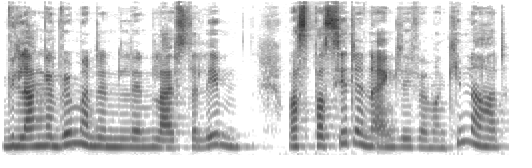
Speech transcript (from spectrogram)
Wie lange will man denn den Lifestyle leben? Was passiert denn eigentlich, wenn man Kinder hat?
